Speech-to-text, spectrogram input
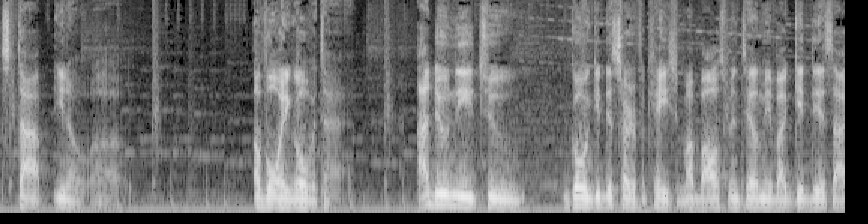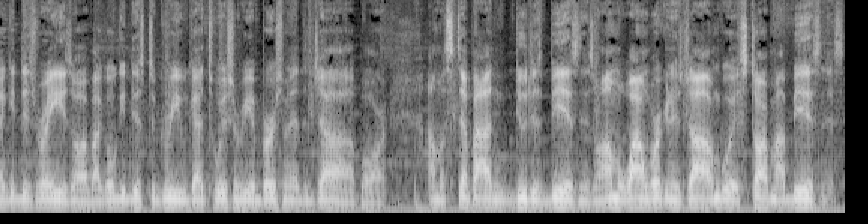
stop, you know, uh, avoiding overtime. I do need to go and get this certification. My boss been telling me if I get this, I get this raise, or if I go get this degree, we got tuition reimbursement at the job, or I'm gonna step out and do this business, or I'm gonna while I'm working this job, I'm going to start my business.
